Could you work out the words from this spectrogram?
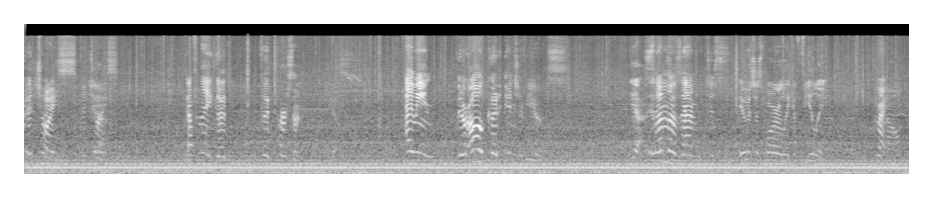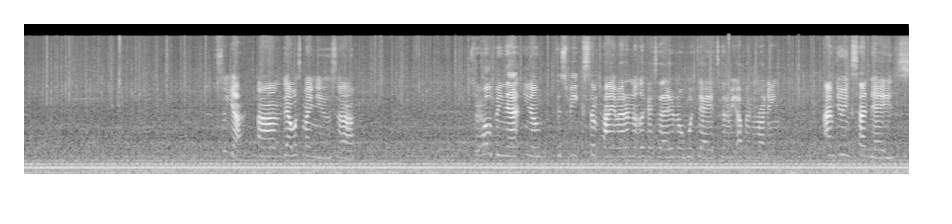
Good choice. Good Yeah. choice. Definitely good good person. Yes. I mean, they're all good interviews. Yeah, Some was, of them just it was just more like a feeling. right. You know? So yeah, um, that was my news. Uh, so hoping that you know this week sometime. I don't know. Like I said, I don't know what day it's gonna be up and running. I'm doing Sundays.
